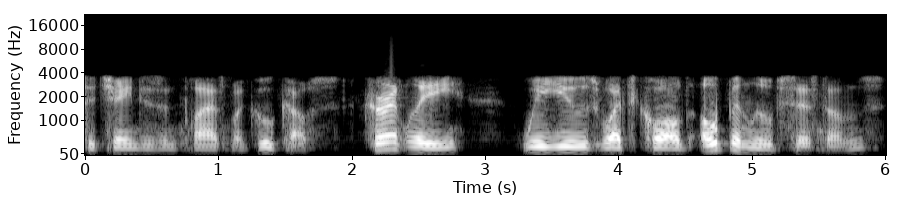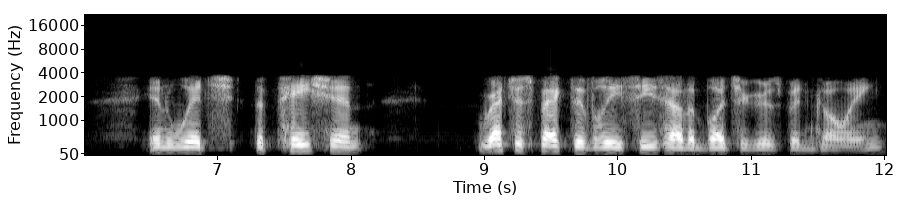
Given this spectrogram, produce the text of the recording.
to changes in plasma glucose. Currently, we use what's called open loop systems in which the patient retrospectively sees how the blood sugar has been going,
